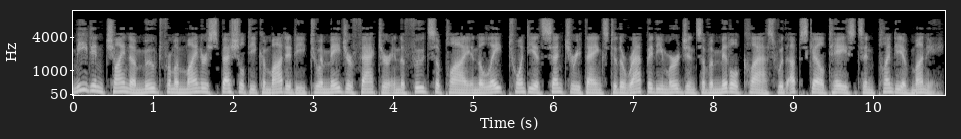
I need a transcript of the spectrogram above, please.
Meat in China moved from a minor specialty commodity to a major factor in the food supply in the late 20th century thanks to the rapid emergence of a middle class with upscale tastes and plenty of money.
